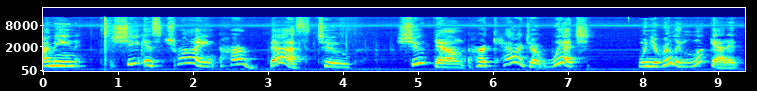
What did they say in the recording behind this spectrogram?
I mean, she is trying her best to shoot down her character, which, when you really look at it,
